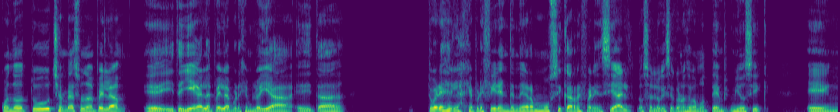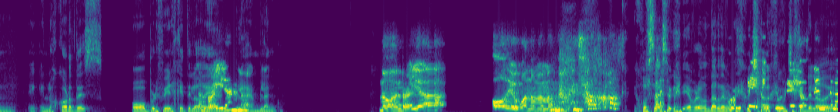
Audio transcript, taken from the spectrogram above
Cuando tú chambeas una pela eh, y te llega la pela, por ejemplo, ya editada, ¿tú eres de las que prefieren tener música referencial, o sea, lo que se conoce como temp music, en, los cortes? ¿O prefieres que te lo den en blanco? No, en realidad odio cuando me mandan esas cosas. Justo eso quería preguntarte, porque he escuchado que mucha gente lo odia.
